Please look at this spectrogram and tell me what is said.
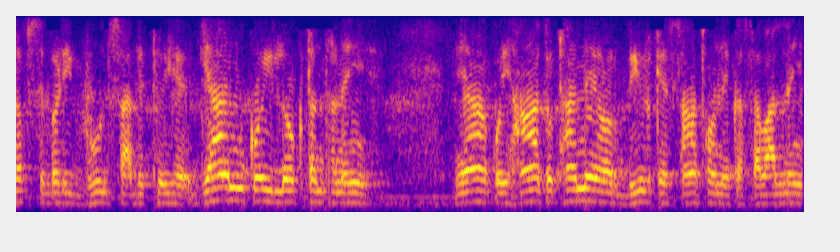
सबसे बड़ी भूल साबित हुई है। ज्ञान कोई लोकतंत्र नहीं है। यहाँ कोई हाथ उठाने और भीड़ के साथ होने का सवाल नहीं।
